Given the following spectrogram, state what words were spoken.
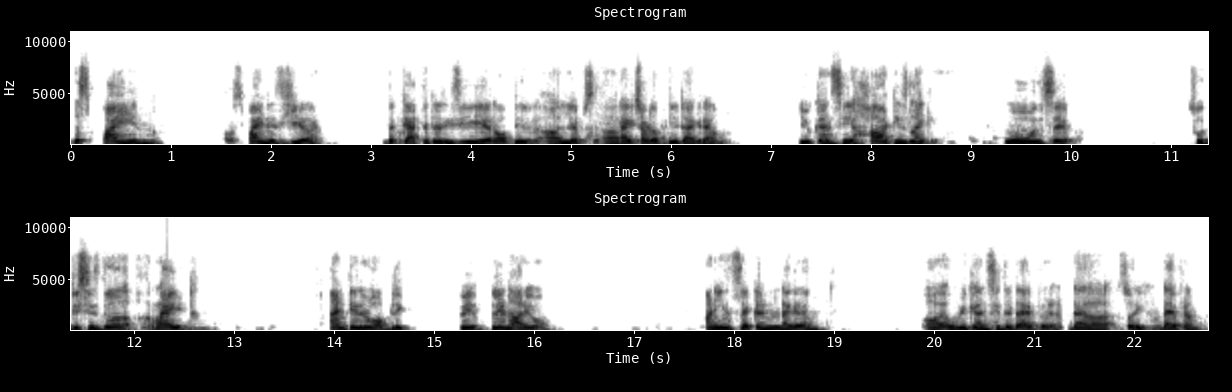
the spine. Uh, spine is here. The catheter is here of the uh, left, uh, right side of the diagram. You can see heart is like oval shape. So this is the right anterior oblique, plain RO. And in second diagram, uh, we can see the diaphragm, di sorry, diaphragm.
